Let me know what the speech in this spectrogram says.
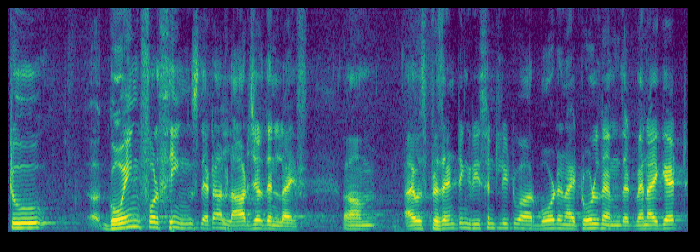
to uh, going for things that are larger than life. Um, I was presenting recently to our board and I told them that when I get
